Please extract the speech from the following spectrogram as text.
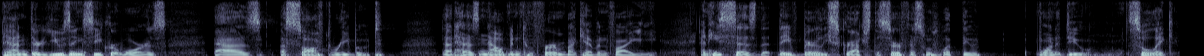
And they're using Secret Wars as a soft reboot that has now been confirmed by Kevin Feige. And he says that they've barely scratched the surface with what they want to do. So like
